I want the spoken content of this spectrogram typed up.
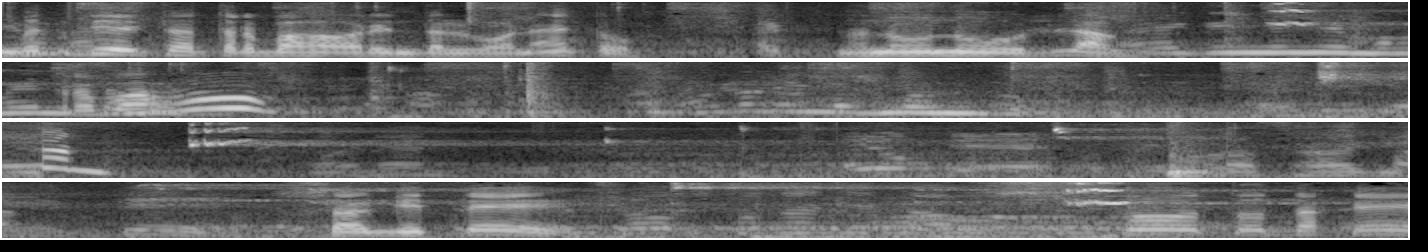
Ba't di nagtatrabaho rin dalawa na ito? Nanonood lang. Ay, ganyan yung mga yun. Trabaho! Ang galing magmando. Sagite. Soto dake.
